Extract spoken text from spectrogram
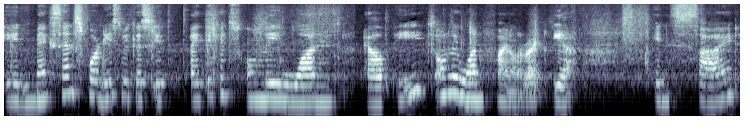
it makes sense for this because it I think it's only one LP. It's only one vinyl right? Yeah. Inside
